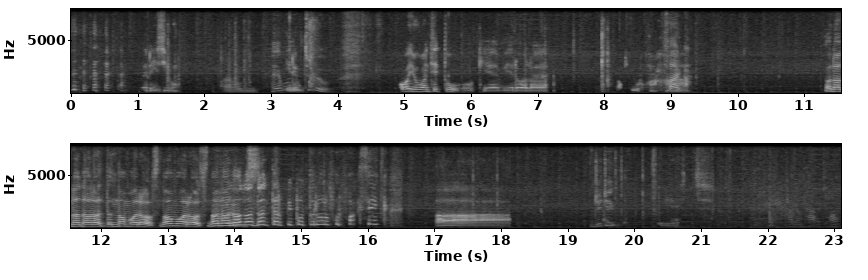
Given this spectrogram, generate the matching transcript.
Where is you? Um, Hey, I'm It on two. Oh, you wanted two. Okay, we roll a. Fuck you. Fuck. No, no, no, no, no, d- no more rolls, no more rolls. No, No no, no, no, rolls. don't tell people to roll for fuck's sake. Ah, GG. Yes. I don't have a target.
